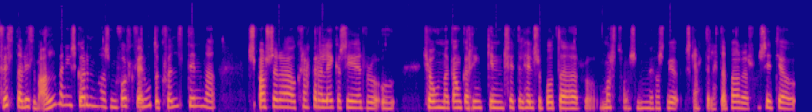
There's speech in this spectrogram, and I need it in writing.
fullt af litlum almenningsgörðum þar sem fólk fer út á kvöldin að spásera og krakkar að leika sér og, og hjóna ganga hringin sér til heilsubótar og margt svona sem mér fannst mjög skemmtilegt að bara sitja og,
